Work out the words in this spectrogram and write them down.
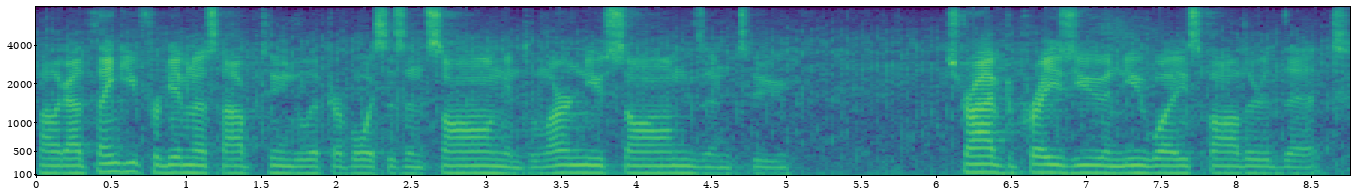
Father God, thank you for giving us the opportunity to lift our voices in song and to learn new songs and to strive to praise you in new ways, Father, that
